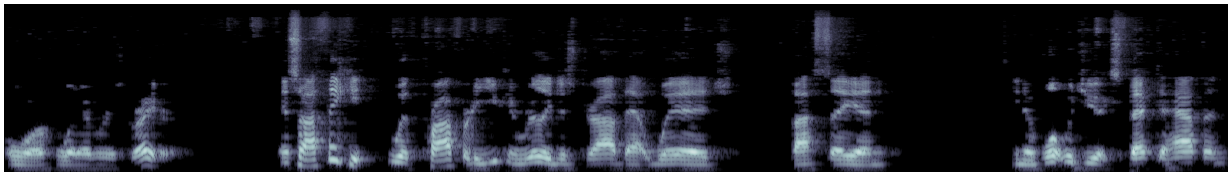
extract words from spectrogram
or whatever is greater. And so I think it, with property, you can really just drive that wedge by saying, you know, what would you expect to happen,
